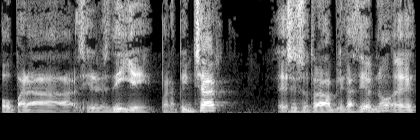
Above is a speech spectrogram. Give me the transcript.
o para, si eres DJ, para pinchar. Esa es otra aplicación, ¿no? Eh,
